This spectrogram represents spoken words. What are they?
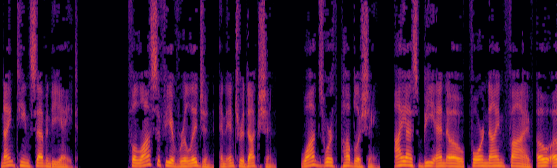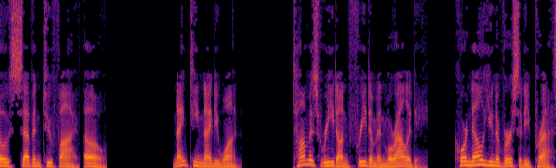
1978. Philosophy of Religion, An Introduction. Wadsworth Publishing. ISBN 0-495-00725-0 1991. Thomas Reid on Freedom and Morality. Cornell University Press.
